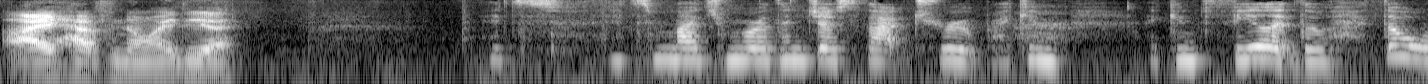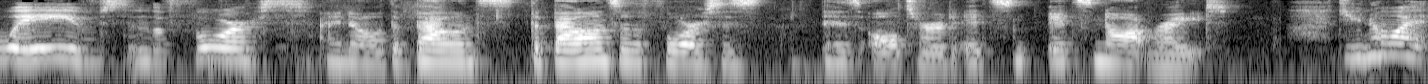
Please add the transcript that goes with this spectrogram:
I have no idea. It's it's much more than just that troop. I can I can feel it the the waves and the force. I know the balance the balance of the force is is altered. It's it's not right. Do you know what?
